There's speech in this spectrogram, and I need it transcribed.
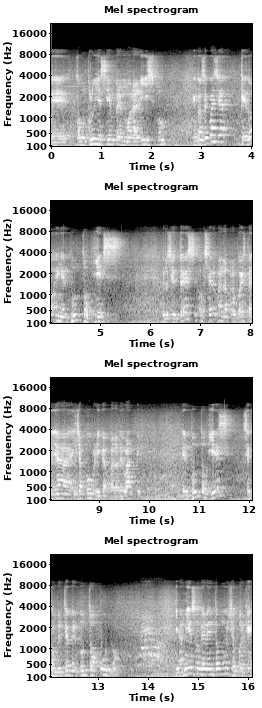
eh, concluye siempre en moralismo. En consecuencia, quedó en el punto 10 pero si ustedes observan la propuesta ya hecha pública para debate, el punto 10 se convirtió en el punto 1. Y a mí eso me alentó mucho porque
